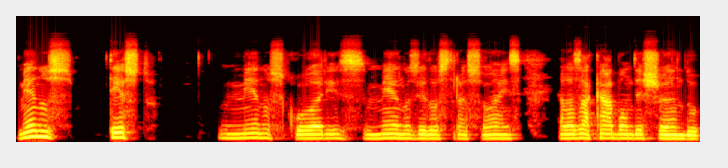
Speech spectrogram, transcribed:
menos texto, menos cores, menos ilustrações, elas acabam deixando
